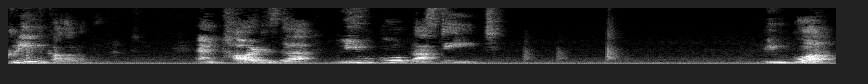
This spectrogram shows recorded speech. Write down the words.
green color of the plant. And third is the leucoplastid. Leucoplastid.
